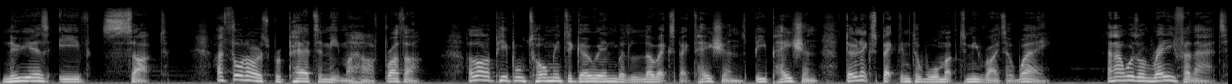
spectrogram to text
New Year's Eve sucked. I thought I was prepared to meet my half brother. A lot of people told me to go in with low expectations, be patient, don't expect him to warm up to me right away. And I was ready for that.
